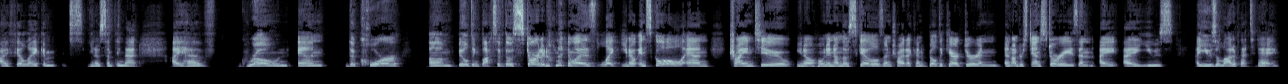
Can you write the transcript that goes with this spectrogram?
I feel like it's, you know, something that I have grown and the core um, building blocks of those started when I was like, you know, in school and trying to, you know, hone in on those skills and try to kind of build a character and, and understand stories. And I, I use, I use a lot of that today.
